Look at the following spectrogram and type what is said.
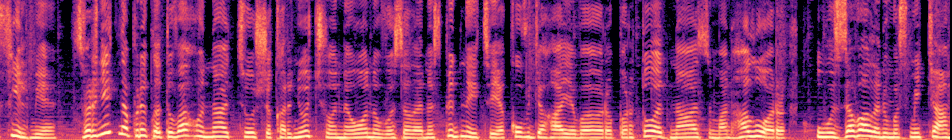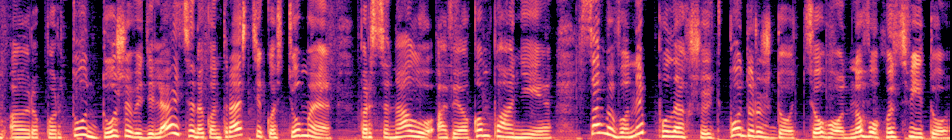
фільмі. Зверніть, наприклад, увагу на цю шикарнючу неонову зелену спідницю, яку вдягає в аеропорту одна з Мангалор. У заваленому сміттям аеропорту дуже виділяються на контрасті костюми персоналу авіакомпанії. Саме вони полегшують подорож до цього нового світу.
